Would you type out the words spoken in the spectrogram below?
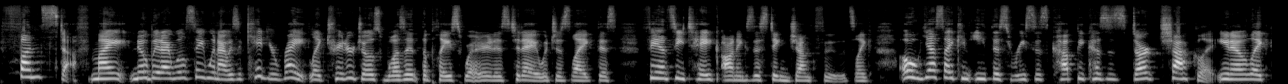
Fun stuff. My no, but I will say when I was a kid, you're right. Like Trader Joe's wasn't the place where it is today, which is like this fancy take on existing junk foods. Like, oh yes, I can eat this Reese's cup because it's dark dark chocolate. You know, like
